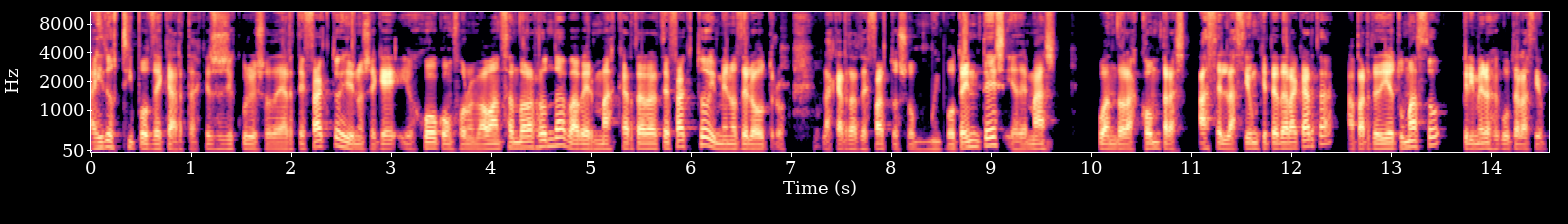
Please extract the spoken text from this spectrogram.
hay dos tipos de cartas, que eso sí es curioso, de artefactos y de no sé qué. Y el juego, conforme va avanzando la ronda, va a haber más cartas de artefactos y menos de lo otro. Las cartas de artefactos son muy potentes y además, cuando las compras, hacen la acción que te da la carta, aparte de ir a tu mazo, primero ejecuta la acción.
